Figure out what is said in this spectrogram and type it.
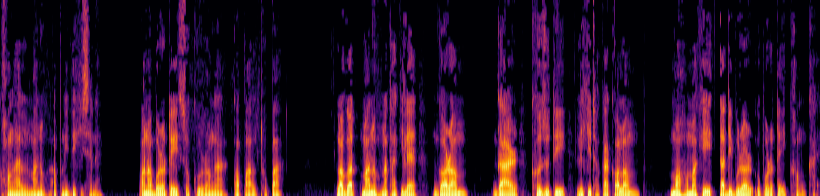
খঙাল মানুহ আপুনি দেখিছেনে? অনবৰতেই চকু ৰঙা কপাল থোপা। লগত মানুহ নাথাকিলে গৰম গাৰ খজুতি লিখি থকা কলম মহ মাখি ইত্যাদিবোৰৰ ওপৰতেই খং খায়।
